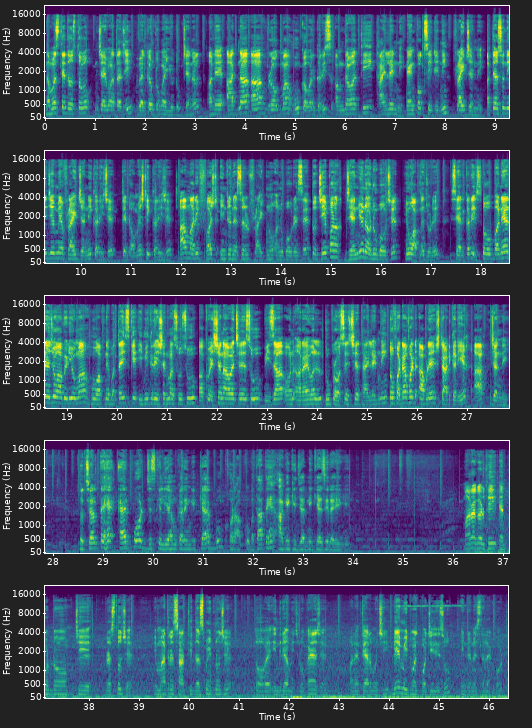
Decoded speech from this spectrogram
નમસ્તે દોસ્તો, જય માતાજી. Welcome to my YouTube channel અને આજના આ વ્લોગમાં હું કવર કરીશ અમદાવાદથી થાઈલેન્ડની બેંકોક સિટીની ફ્લાઇટ જર્ની અત્યાર સુધી જે મેં ફ્લાઇટ જર્ની કરી છે, તે ડોમેસ્ટિક કરી છે. આ મારી ફર્સ્ટ ઇન્ટરનેશનલ ફ્લાઇટનો અનુભવ રહેશે. તો જે પણ જેન્યુઅન અનુભવ છે, હું આપને જોડે શેર કરીશ. તો બન્યા રહેજો આ વિડીયોમાં. હું આપને બતાવીશ કે ઇમિગ્રેશનમાં શું શું ક્વેશ્ચન આવે છે, શું વિઝા ઓન અરાઇવલ શું પ્રોસેસ છે થાઈલેન્ડની તો ફટાફટ આપણે સ્ટાર્ટ કરીએ આ જર્ની तो चलते हैं एयरपोर्ट जिसके लिए हम करेंगे कैब बुक और आपको बताते हैं आगे की जर्नी कैसी रहेगी મારા ઘરથી એરપોર્ટનો જે રસ્તો છે એ માત્ર સાતથી દસ મિનિટનો છે તો હવે ઇન્દિરા બીચ રોકાયા છે અને ત્યાર પછી બે મિનિટમાં જ પહોંચી જઈશું ઇન્ટરનેશનલ એરપોર્ટ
